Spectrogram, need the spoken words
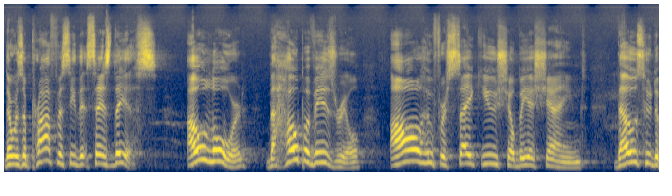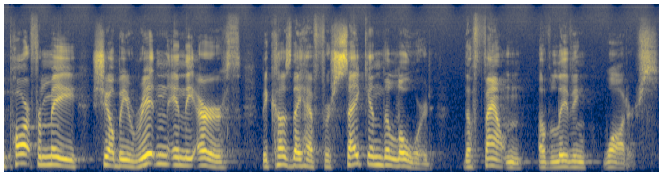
there was a prophecy that says this O Lord, the hope of Israel, all who forsake you shall be ashamed. Those who depart from me shall be written in the earth because they have forsaken the Lord, the fountain of living waters.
